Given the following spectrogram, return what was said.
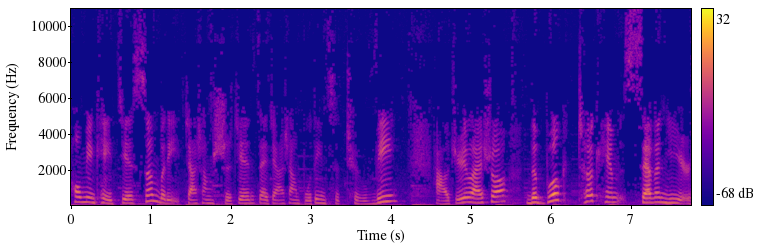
后面可以接 somebody 加上时间，再加上不定词 to v。好，举例来说，The book took him seven years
